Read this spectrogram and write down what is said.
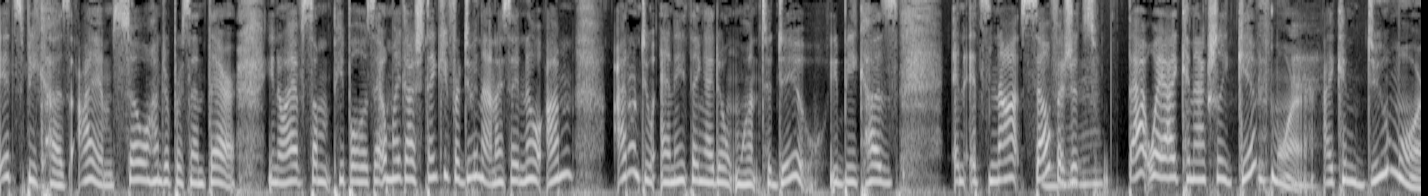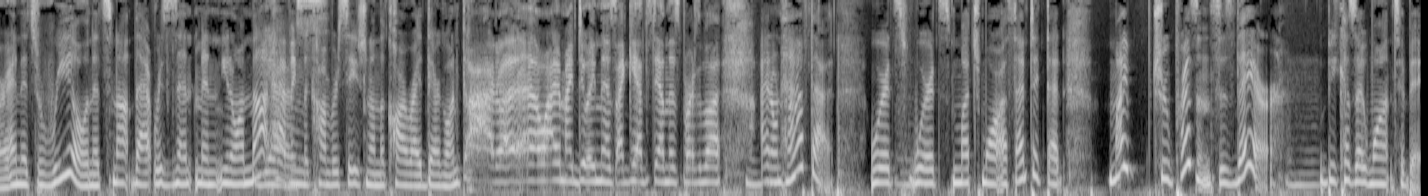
It's because I am so 100% there. You know, I have some people who say, "Oh my gosh, thank you for doing that." And I say, "No, I'm I don't do anything I don't want to do because and it's not selfish. It's mm-hmm. that way I can actually give more. Mm-hmm. I can do more and it's real and it's not that resentment. You know, I'm not Yes. having the conversation on the car ride there going, God, why am I doing this? I can't stand this person. Blah. Mm-hmm. I don't have that where it's, where it's much more authentic that my true presence is there because I want to be.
